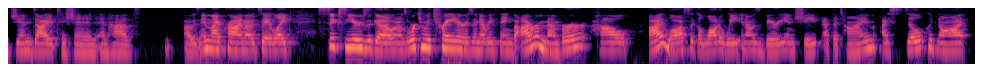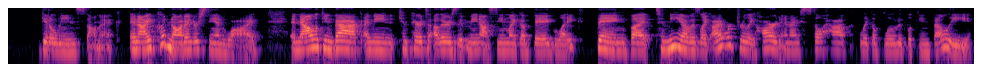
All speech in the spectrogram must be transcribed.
gym dietitian and have, I was in my prime, I would say like six years ago, and I was working with trainers and everything. But I remember how I lost like a lot of weight and I was very in shape at the time. I still could not get a lean stomach. And I could not understand why. And now looking back, I mean, compared to others, it may not seem like a big like thing, but to me, I was like, I worked really hard and I still have like a bloated looking belly.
